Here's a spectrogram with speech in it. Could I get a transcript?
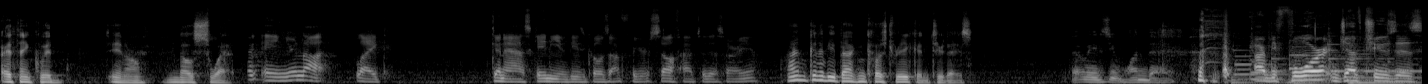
I think would, you know, no sweat. and you're not like gonna ask any of these girls out for yourself after this, are you? I'm going to be back in Costa Rica in two days. That leaves you one day. All right, before Jeff chooses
